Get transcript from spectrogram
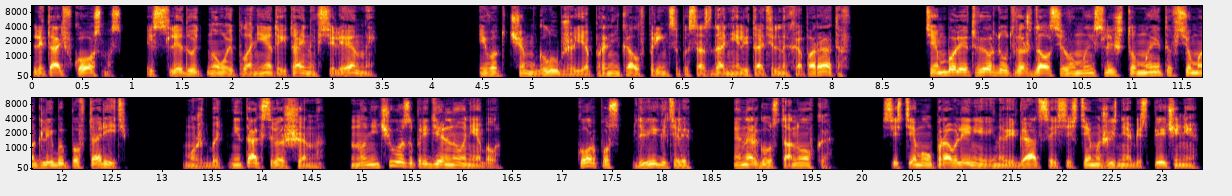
Летать в космос, исследовать новые планеты и тайны Вселенной. И вот чем глубже я проникал в принципы создания летательных аппаратов, тем более твердо утверждался в мысли, что мы это все могли бы повторить. Может быть, не так совершенно, но ничего запредельного не было. Корпус, двигатели, энергоустановка, система управления и навигации, системы жизнеобеспечения.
